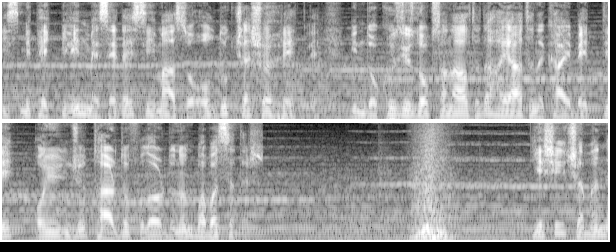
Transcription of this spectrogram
İsmi pek bilinmese de siması oldukça şöhretli. 1996'da hayatını kaybetti, oyuncu Tardu Flord'un babasıdır. Yeşilçam'ın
